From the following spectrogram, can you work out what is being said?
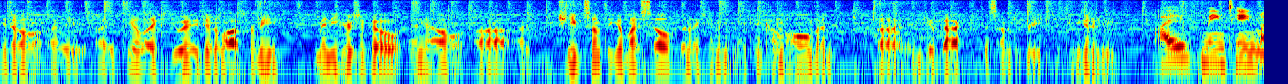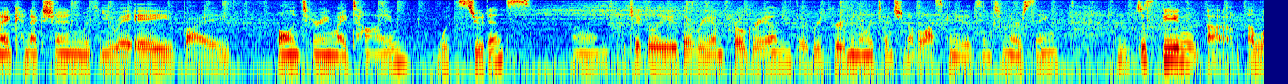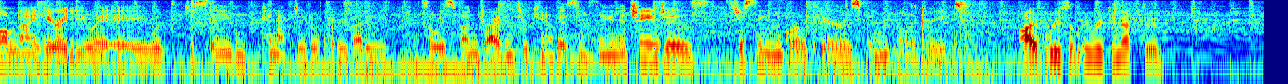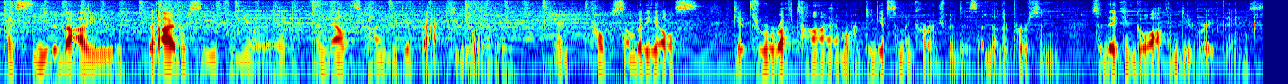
You know, I, I feel like UAA did a lot for me many years ago and now uh, I've achieved something of myself and I can, I can come home and, uh, and give back to some degree to the community. I've maintained my connection with UAA by volunteering my time with students, um, particularly the RRANN program, the Recruitment and Retention of Alaska Natives into Nursing. Just being uh, alumni here at UAA, with just staying connected with everybody. It's always fun driving through campus and seeing the changes. Just seeing the growth here has been really great. I've recently reconnected. I see the value that I've received from UAA, and now it's time to give back to UAA and help somebody else get through a rough time or to give some encouragement to another person so they can go off and do great things.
